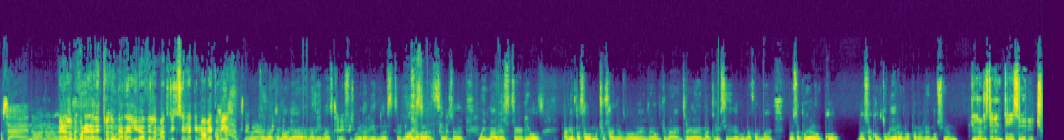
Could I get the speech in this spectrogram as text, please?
O sea, no, no. Pero a lo mejor era dentro de una realidad de la Matrix en la que no había COVID. Ah, En la que no había nadie más que Sí, estuviera viendo. Este, no, la verdad, es, o sea, muy mal. Este, digo, habían pasado muchos años, ¿no? De la última entrega de Matrix y de alguna forma no se pudieron, co- no se contuvieron, ¿no? Para la emoción. Yo creo que están en todo su derecho.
